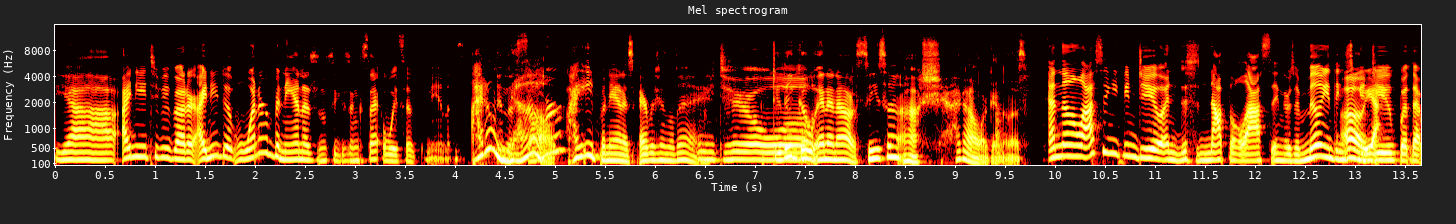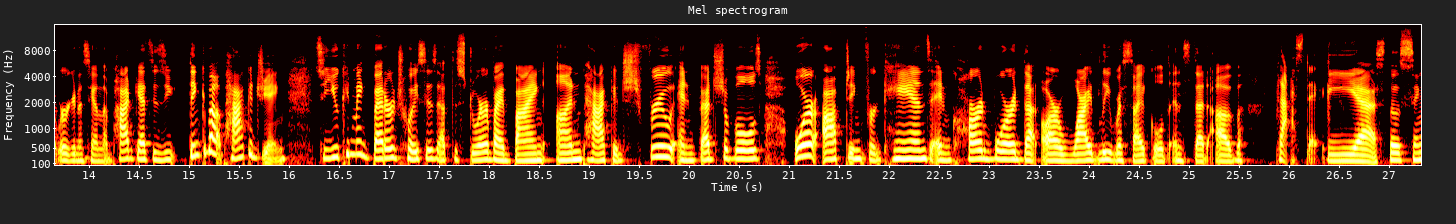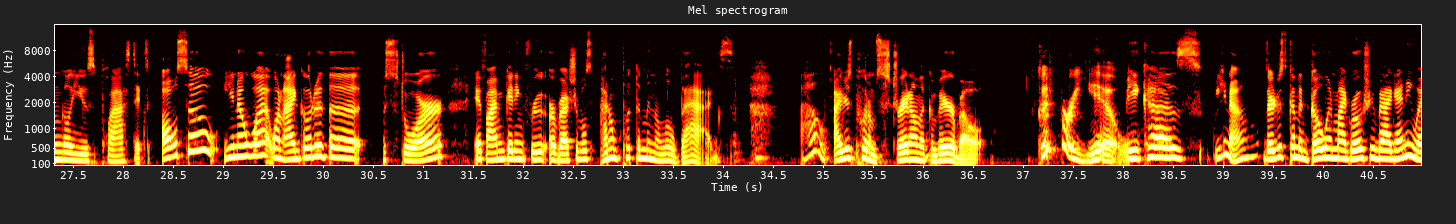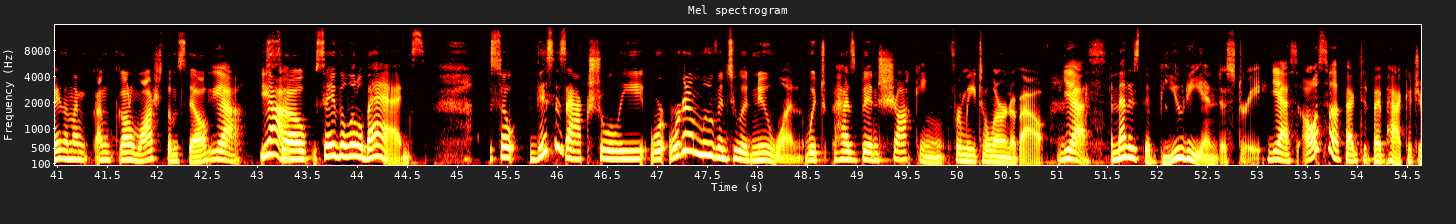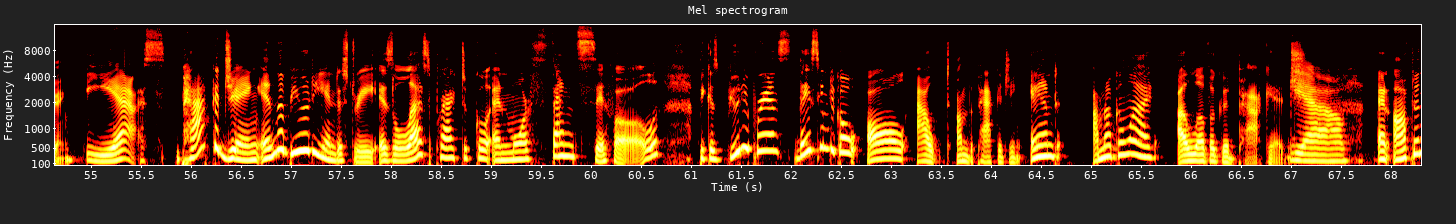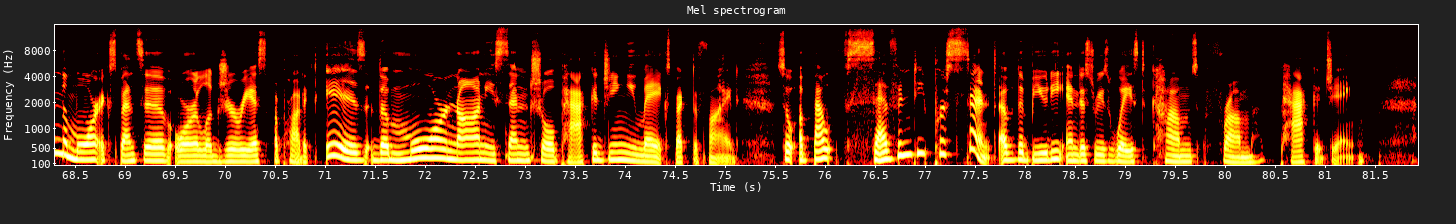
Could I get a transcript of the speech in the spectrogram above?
I need to be better. I need to. When are bananas in season? Because I always have bananas. I don't know. summer? I eat bananas every single day. You do. Do they go in and out of season? Ah, shit. I gotta look into this. And then the last thing you can do, and this is not the last thing, there's a million things Oh, you can yeah. do, but that we're going to say on the podcast is you think about packaging. So you can make better choices at the store by buying unpackaged fruit and vegetables or opting for cans and cardboard that are widely recycled instead of plastic. Yes, those single use plastics. Also, you know what? When I go to the store, if I'm getting fruit or vegetables, I don't put them in the little bags. Oh, I just put them straight on the conveyor belt good for you. because, you know, they're just going to go in my grocery bag anyways and I'm, I'm going to wash them still. Yeah. Yeah. So save the little bags. So this is actually, we're, we're going to move into a new one, which has been shocking for me to learn about. yes. And that is the beauty industry. Yes. Also affected by packaging. Yes. Packaging in the beauty industry is less practical and more fanciful because beauty brands, they seem to go all out on the packaging. And I'm not to lie, I love a good package. Yeah. And often the more expensive or luxurious a product is, the more non essential packaging you may expect to find. So, about 70% of the beauty industry's waste comes from packaging.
